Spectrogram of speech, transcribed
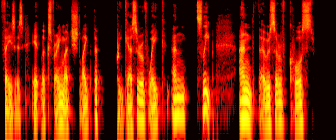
phases. It looks very much like the precursor of wake and sleep. And those are, of course,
